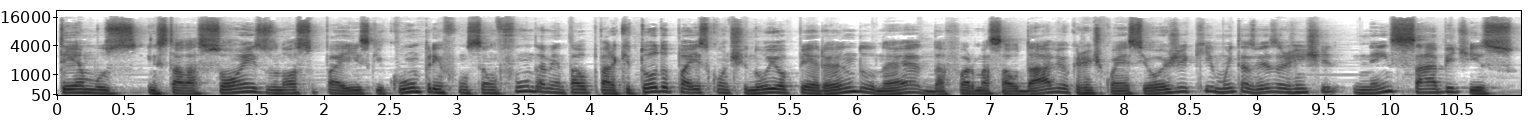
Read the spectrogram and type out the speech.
temos instalações no nosso país que cumprem função fundamental para que todo o país continue operando né, da forma saudável que a gente conhece hoje, que muitas vezes a gente nem sabe disso.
